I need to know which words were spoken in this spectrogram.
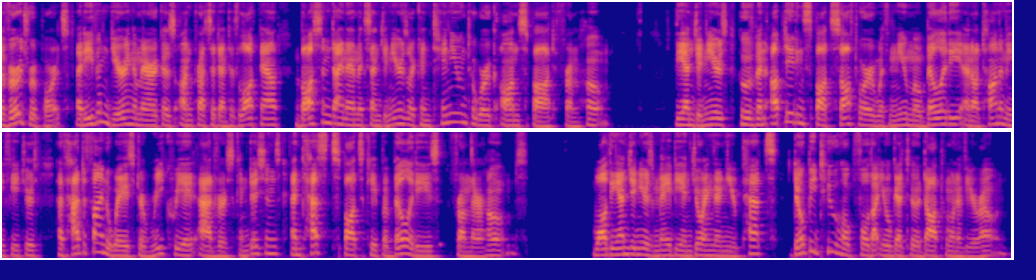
The Verge reports that even during America's unprecedented lockdown, Boston Dynamics engineers are continuing to work on Spot from home. The engineers, who have been updating Spot software with new mobility and autonomy features, have had to find ways to recreate adverse conditions and test Spot's capabilities from their homes. While the engineers may be enjoying their new pets, don't be too hopeful that you'll get to adopt one of your own.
